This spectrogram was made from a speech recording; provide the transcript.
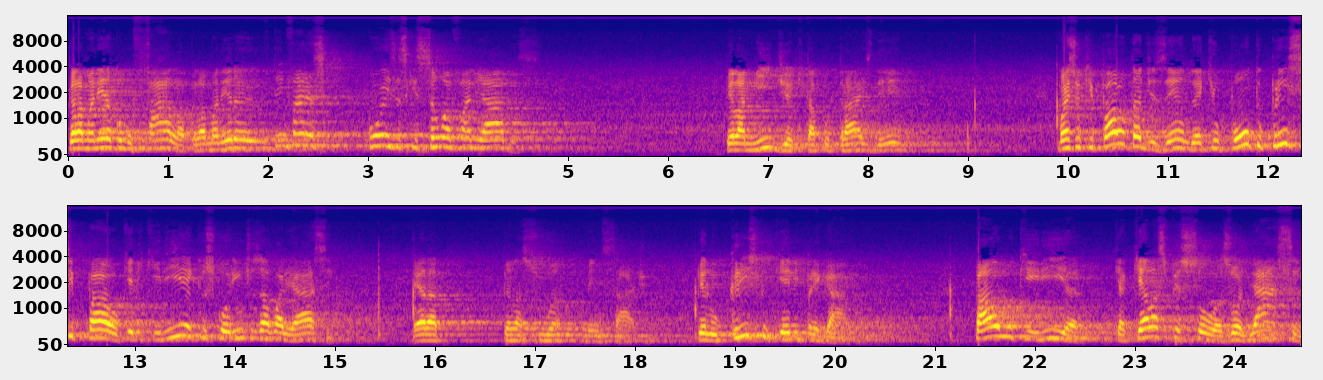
pela maneira como fala, pela maneira. Tem várias coisas que são avaliadas, pela mídia que está por trás dele. Mas o que Paulo está dizendo é que o ponto principal que ele queria que os coríntios avaliassem era pela sua mensagem, pelo Cristo que ele pregava. Paulo queria que aquelas pessoas olhassem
